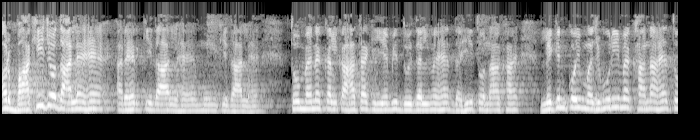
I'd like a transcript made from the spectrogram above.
और बाकी जो दालें हैं, अरहर की दाल है, मूंग की दाल है तो मैंने कल कहा था कि ये भी द्विदल में है, दही तो ना खाएँ। लेकिन कोई मजबूरी में खाना है तो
